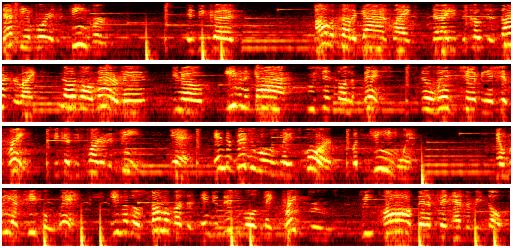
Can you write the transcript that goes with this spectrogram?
That's the importance of teamwork. Is because I would tell the guys like that I used to coach in soccer, like, you know, it don't matter, man. You know, even a guy who sits on the bench still wins championship ring because he's part of the team. Yeah, individuals may score, but the team wins. And we as people win. Even though some of us as individuals make breakthroughs, we all benefit as a result.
